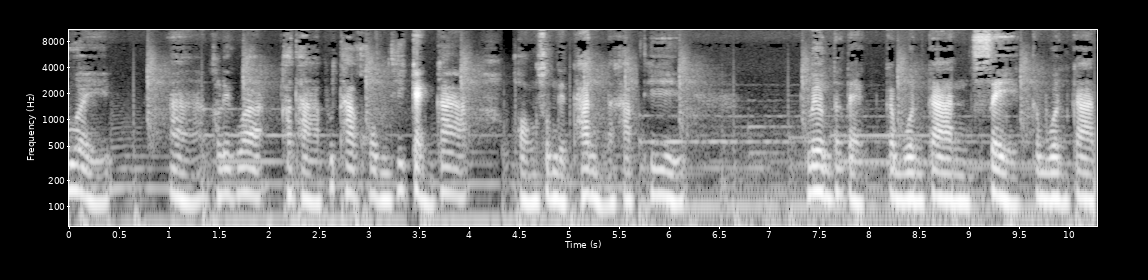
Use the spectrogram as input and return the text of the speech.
ด้วยอ่าเขาเรียกว่าคาถาพุทธาคมที่แก่งกล้า ของสมเด็จท่านนะครับที่เริ่มตั้งแต่กระบวนการเสกกระบวนการ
